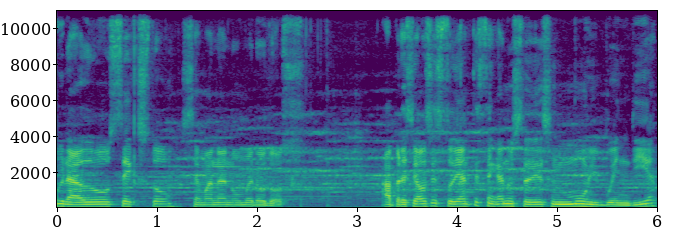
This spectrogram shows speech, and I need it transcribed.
grado sexto, semana número 2. Apreciados estudiantes, tengan ustedes un muy buen día.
